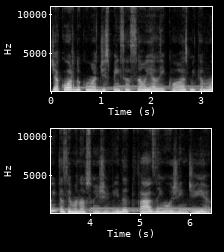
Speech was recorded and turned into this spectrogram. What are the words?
De acordo com a dispensação e a lei cósmica, muitas emanações de vida fazem hoje em dia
